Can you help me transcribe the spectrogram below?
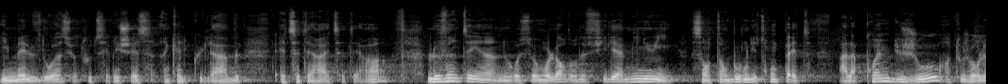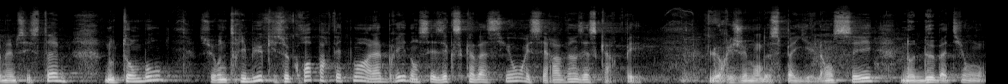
il met le doigt sur toutes ces richesses incalculables, etc. etc. Le 21, nous recevons l'ordre de filer à minuit, sans tambour ni trompette. À la pointe du jour, toujours le même système, nous tombons sur une tribu qui se croit parfaitement à l'abri dans ses excavations et ses ravins escarpés. Le régiment de Spahi est lancé, nos deux bataillons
